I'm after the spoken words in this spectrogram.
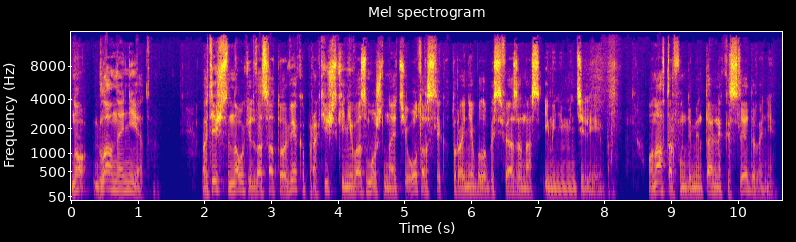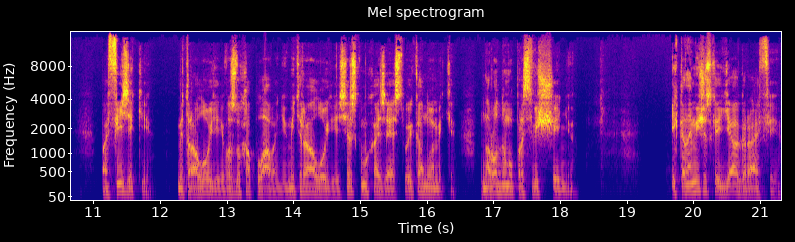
Но главное не это – в отечественной науке 20 века практически невозможно найти отрасли, которая не была бы связана с именем Менделеева. Он автор фундаментальных исследований по физике, метеорологии, воздухоплаванию, метеорологии, сельскому хозяйству, экономике, народному просвещению, экономической географии.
